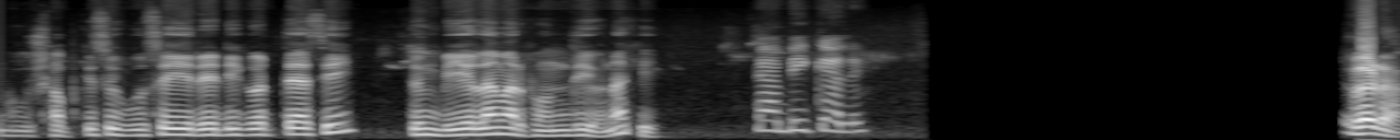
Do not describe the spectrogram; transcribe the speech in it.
গু- সবকিছু গুছিয়ে রেডি করতে আছি। তুমি বিয়েলে আমার ফোন দিও নাকি? তা বিকালে। বেটা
